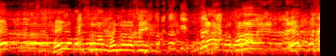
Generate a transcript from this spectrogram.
এক সেই রকম সুনাম ধন্য রসিক যার কথা এক কথা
